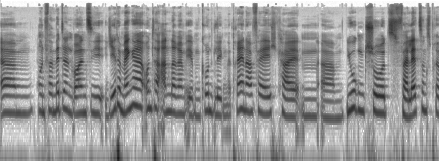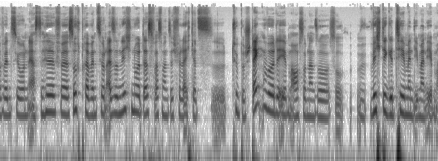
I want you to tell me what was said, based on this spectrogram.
ähm, und vermitteln wollen sie jede Menge, unter anderem eben grundlegende Trainerfähigkeiten, ähm, Jugendschutz, Verletzungsprävention, Erste Hilfe, Suchtprävention. Also nicht nur das, was man sich vielleicht jetzt äh, typisch denken würde, eben auch, sondern so, so wichtige Themen, die man eben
